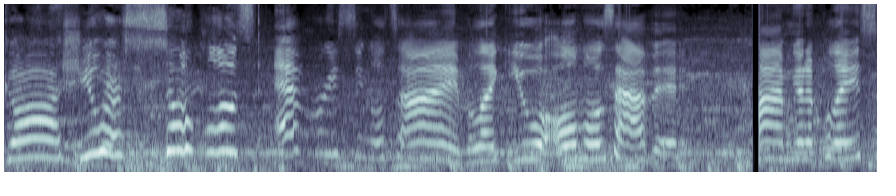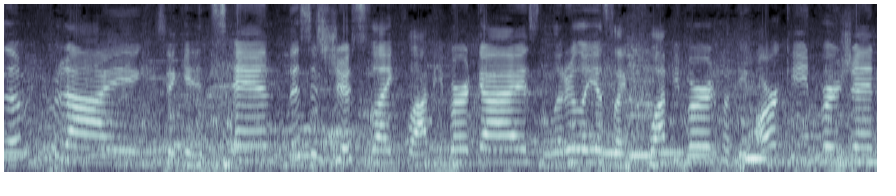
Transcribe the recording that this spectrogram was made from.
gosh, you are so close every single time. Like you almost have it. I'm gonna play some flying tickets. And this is just like Flappy Bird, guys. Literally, it's like Flappy Bird, but the arcade version.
